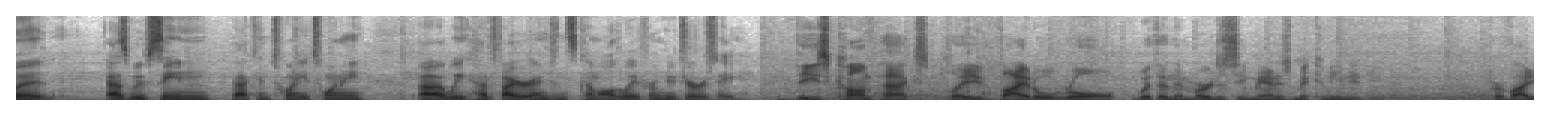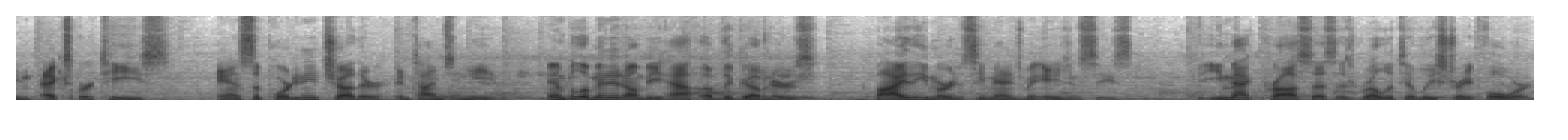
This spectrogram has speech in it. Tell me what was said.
But as we've seen back in 2020, uh, we had fire engines come all the way from New Jersey. These compacts play a vital role within the emergency management community, providing expertise and supporting each other in times of need. Implemented on behalf of the governors by the emergency management agencies, the EMAC process is relatively straightforward.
